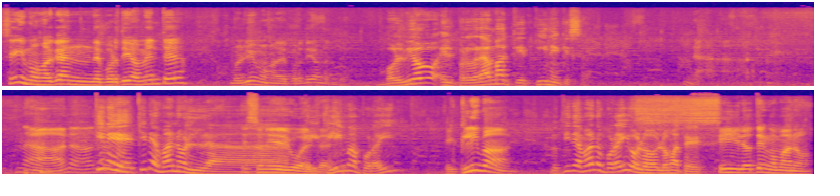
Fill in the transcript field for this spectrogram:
Seguimos acá en Deportivamente. Volvimos a Deportivamente. Volvió el programa que tiene que ser. No, no, no. ¿Tiene, ¿tiene a mano la, Es un ida y vuelta el clima por ahí? ¿El clima? ¿Lo tiene a mano por ahí o lo, lo maté? Sí, lo tengo, mano.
